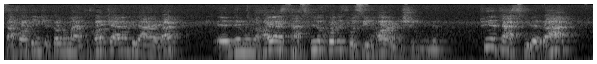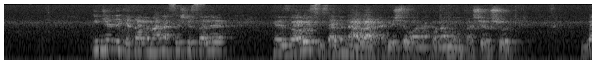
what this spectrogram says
صفحات این کتاب رو من انتخاب کردم که در حقیقت نمونه های از تصویر خود فسیل ها رو نشون میده. توی تصویر بعد این جلد کتاب من هستش که سال 1390 اگه اشتباه نکنم منتشر شد. و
